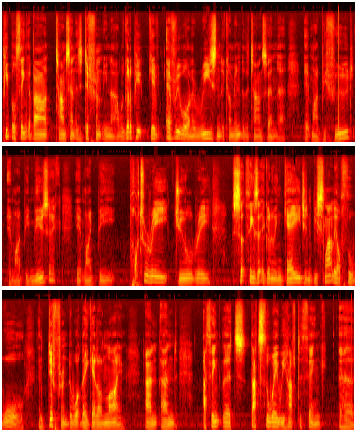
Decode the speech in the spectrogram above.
people think about town centres differently now. We've got to pe- give everyone a reason to come into the town centre. It might be food, it might be music, it might be pottery, jewellery, so things that are going to engage and be slightly off the wall and different to what they get online. And and I think that that's the way we have to think uh,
